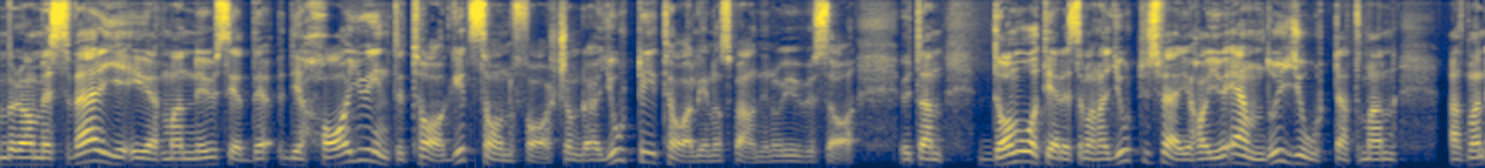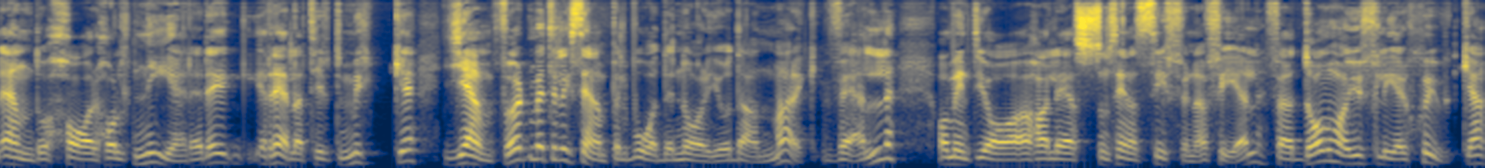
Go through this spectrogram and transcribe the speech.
bra med Sverige är ju att man nu ser att det, det har ju inte tagit sån fart som det har gjort i Italien och Spanien och USA. Utan de åtgärder som man har gjort i Sverige har ju ändå gjort att man att man ändå har hållit nere det relativt mycket jämfört med till exempel både Norge och Danmark. Väl, om inte jag har läst de senaste siffrorna fel. För att de har ju fler sjuka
